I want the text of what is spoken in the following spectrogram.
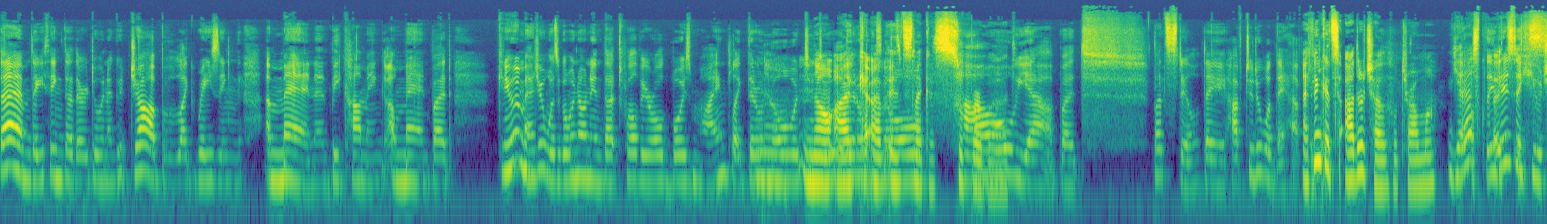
them they think that they're doing a good job of like raising a man and becoming a man but can you imagine what's going on in that 12 year old boy's mind like they don't know what to do. no, do I, they ca- don't it's like a super how, bad. yeah but but still they have to do what they have I to think do. it's other childhood trauma. Yes, of- it it's- a huge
